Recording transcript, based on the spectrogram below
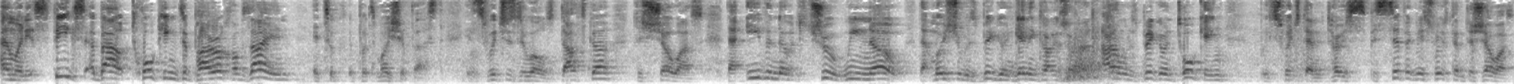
And when it speaks about talking to Paroch of Zion, it, took, it puts Moshe first. It switches the roles, Dafka, to show us that even though it's true, we know that Moshe was bigger in getting Klal and Aaron was bigger in talking, we switch them, Torah specifically switched them to show us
